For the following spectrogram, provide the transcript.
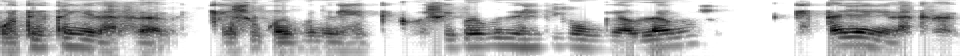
Usted está en el astral, que es su cuerpo energético. Ese cuerpo energético con que hablamos está ya en el astral.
